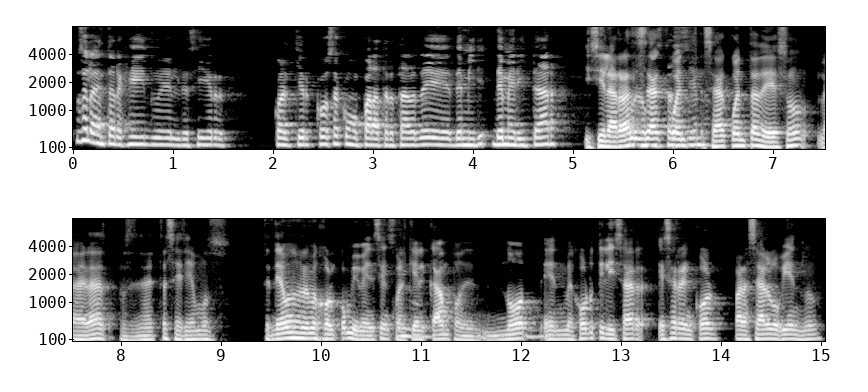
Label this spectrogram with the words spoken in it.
pues el aventar hate, güey, el decir cualquier cosa como para tratar de, de, meritar. Y si la raza se da, cuenta, se da cuenta de eso, la verdad, pues en esta seríamos, tendríamos una mejor convivencia en cualquier campo, no, en mejor utilizar ese rencor para hacer algo bien, ¿no?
